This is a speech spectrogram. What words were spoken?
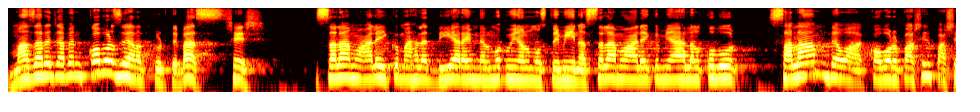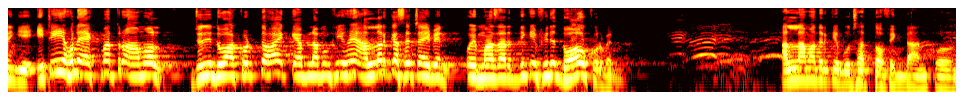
মাজারে যাবেন, কবর জিয়ারত করতে, বাস, শেষ। আসসালামু আলাইকুম আহলাদ দিয়ার ইমনাল মুমিনাল মুসলিমিন। আসসালামু আলাইকুম ইয়া আহলাল কবর। সালাম দেওয়া কবর পাশের পাশে গিয়ে, এটাই হলো একমাত্র আমল। যদি দোয়া করতে হয়, ক্যাবলামুখী হয়ে আল্লাহর কাছে চাইবেন, ওই মাজারের দিকে ফিরে দোয়াও করবেন না। আল্লাহ আমাদেরকে বোঝার তৌফিক দান করুন।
